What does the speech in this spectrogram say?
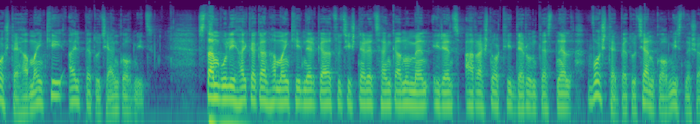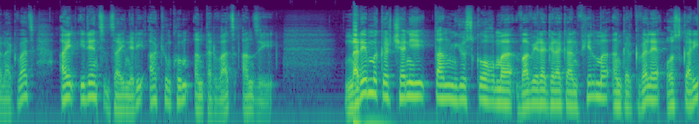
ոչ թե համայնքի, այլ պետության կողմից։ Ստամբուլի հայկական համայնքի ներկայացուցիչները ցանկանում են իրենց առաջնորդի դերում տեսնել ոչ թե պետության կողմից նշանակված, այլ իրենց ձայների արդյունքում ընտրված անձի։ Նարեկ Մկրչյանի «Տան մյուս կողմը» վավերագրական ֆիլմը ընդգրկվել է Օսկարի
